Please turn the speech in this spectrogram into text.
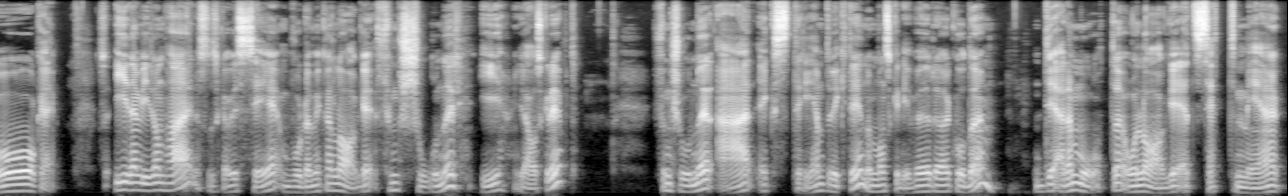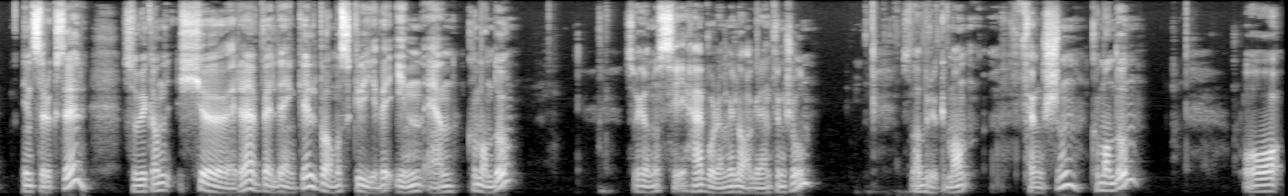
Ok, så i den videoen her så skal vi se hvordan vi kan lage funksjoner i JavaScript. Funksjoner er ekstremt viktig når man skriver eh, kode. Det er en måte å lage et sett med instrukser, så vi kan kjøre veldig enkelt bare med å skrive inn en kommando. Så vi kan jo se her hvordan vi lager en funksjon. Så da bruker man function-kommandoen, og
